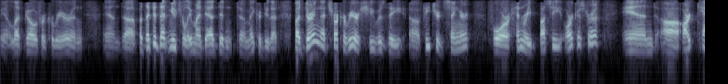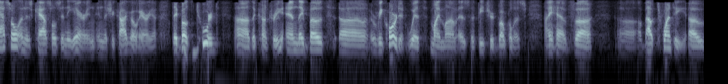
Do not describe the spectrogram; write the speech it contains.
you know let go of her career and and uh, but they did that mutually. My dad didn't uh, make her do that. But during that short career, she was the uh, featured singer for Henry Busse Orchestra and uh, Art Kassel and his Kassels in the Air in, in the Chicago area. They both toured uh, the country, and they both uh, recorded with my mom as the featured vocalist. I have uh, uh, about 20 of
